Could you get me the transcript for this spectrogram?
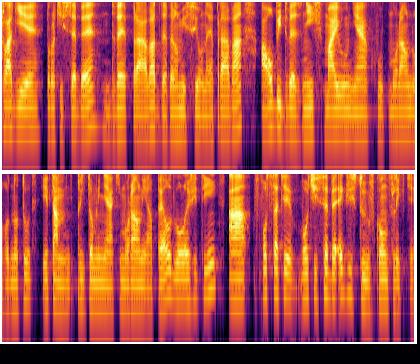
kladie proti sebe dve práva, dve veľmi silné práva a obidve z nich majú nejakú morálnu hodnotu. Je tam prítomný nejaký morálny apel dôležitý a v podstate voči sebe existujú v konflikte.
